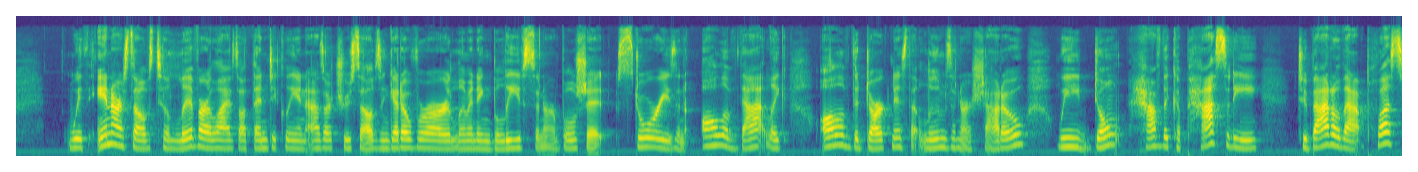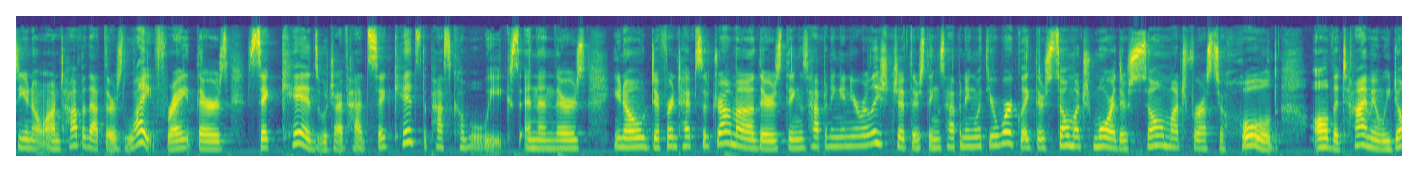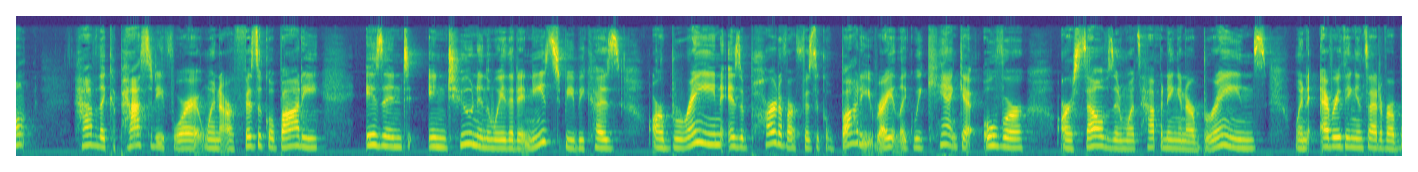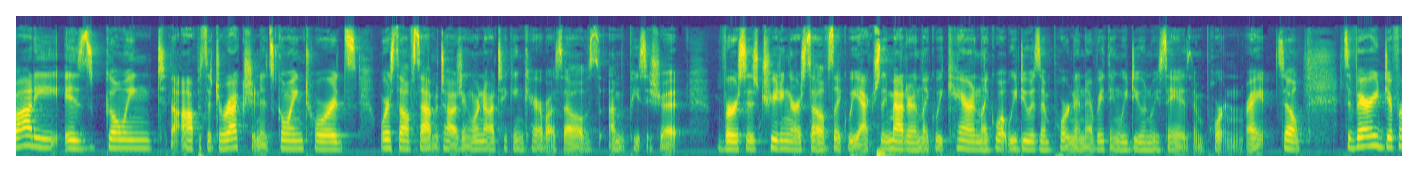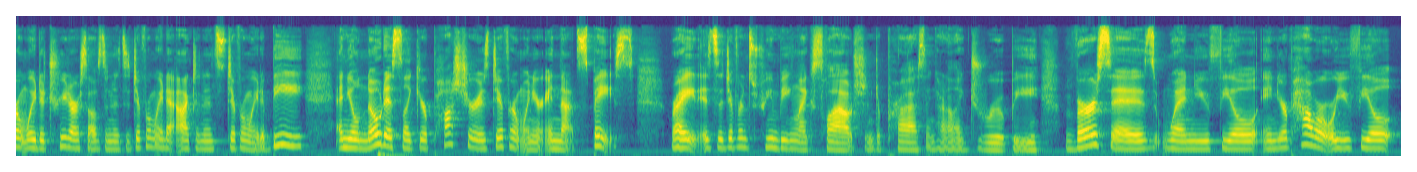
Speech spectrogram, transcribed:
within ourselves to live our lives authentically and as our true selves and get over our limiting beliefs and our bullshit stories and all of that, like all of the darkness that looms in our shadow, we don't have the capacity to battle that. Plus, you know, on top of that, there's life, right? There's sick kids, which I've had sick kids the past couple weeks. And then there's, you know, different types of drama. There's things happening in your relationship. There's things happening with your work. Like there's so much more. There's so much for us to hold all the time. And we don't have the capacity for it when our physical body isn't in tune in the way that it needs to be because our brain is a part of our physical body, right? Like we can't get over ourselves and what's happening in our brains when everything inside of our body is going to the opposite direction. It's going towards we're self sabotaging, we're not taking care of ourselves, I'm a piece of shit, versus treating ourselves like we actually matter and like we care and like what we do is important and everything we do and we say is important, right? So it's a very different way to treat ourselves and it's a different way to act and it's a different way to be. And you'll notice like your posture is different when you're in that space right? It's the difference between being like slouched and depressed and kind of like droopy versus when you feel in your power or you feel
